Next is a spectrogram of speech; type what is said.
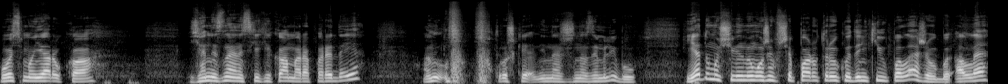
Ось моя рука. Я не знаю, наскільки камера передає. А ну, трошки він аж на землі був. Я думаю, що він може ще пару-тройку деньків полежав би, але,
